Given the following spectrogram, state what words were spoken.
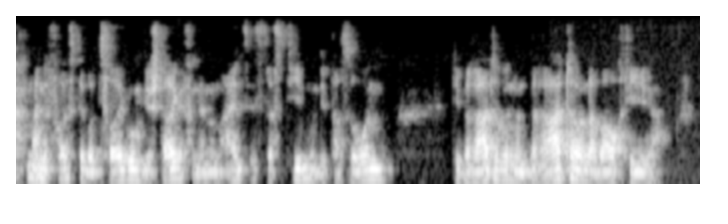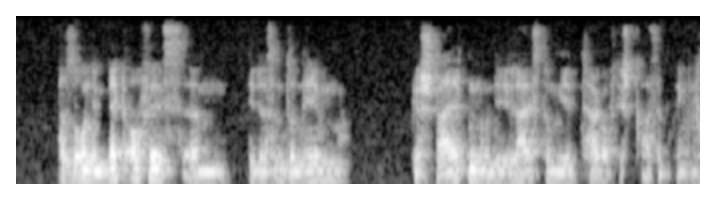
meine vollste Überzeugung. Die Stärke von MM1 ist das Team und die Personen, die Beraterinnen und Berater und aber auch die Personen im Backoffice, ähm, die das Unternehmen gestalten und die, die Leistung jeden Tag auf die Straße bringen,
